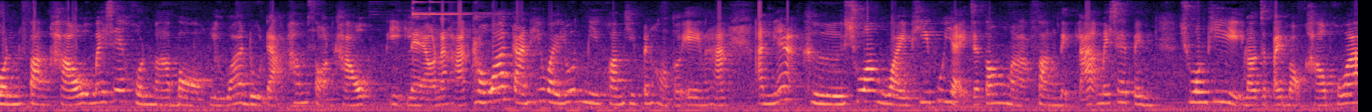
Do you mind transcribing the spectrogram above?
คนฟังเขาไม่ใช่คนมาบอก หรือว่าดูด่าพ่ำสอนเขาอีกแล้วนะคะ เพราะว่าการที่วัยรุ่นมีความคิดเป็นของตัวเองนะคะ อันเนี้ยคือช่วงวัยที่ผู้ใหญ่จะต้องมาฟังเด็กละ ไม่ใช่เป็นช่วงที่เราจะไปบอกเขา เพราะว่า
